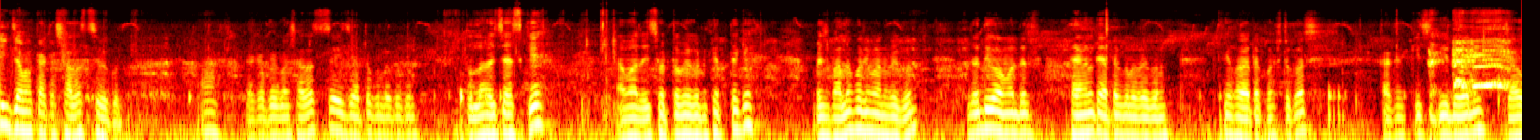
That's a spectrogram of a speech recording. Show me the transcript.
এই যে আমার কাকা সাজাচ্ছে বেগুন। হ্যাঁ কাকা বেগুন সাজাচ্ছে। এই যে এতগুলো বেগুন তোলা হয়েছে আজকে আমার এই ছোট্ট বেগুন ক্ষেত থেকে। বেশ ভালো পরিমাণ বেগুন। যদিও আমাদের ফ্যামিলিতে এতগুলো বেগুন খেয়ে ফেলাটা কষ্টকর। কাকে কিছু দিয়ে দেবেনি যাও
